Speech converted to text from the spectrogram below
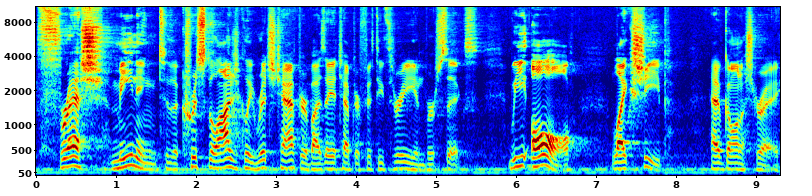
fresh meaning to the Christologically rich chapter of Isaiah chapter 53 and verse 6. We all, like sheep, have gone astray.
